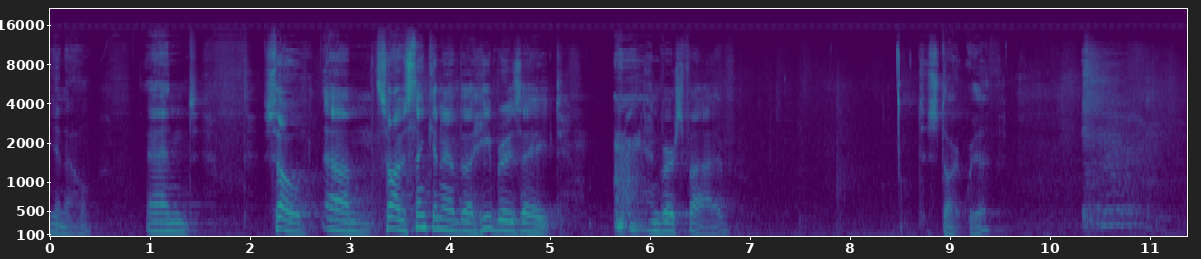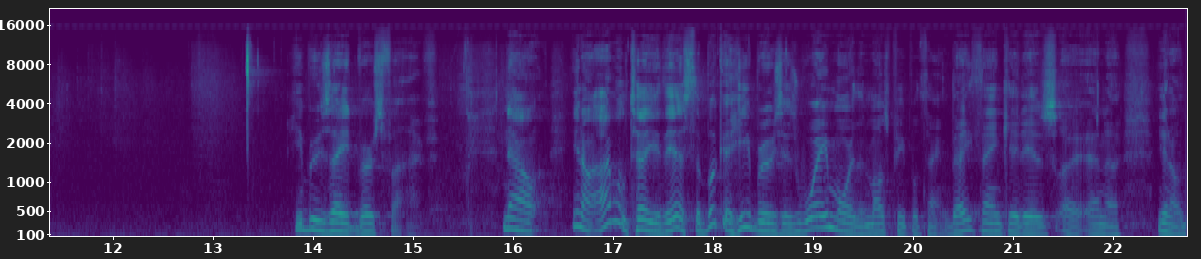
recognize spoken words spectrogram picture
you know. And so, um, so I was thinking of uh, Hebrews 8 and verse 5 to start with. Hebrews 8, verse 5. Now, you know, I will tell you this the book of Hebrews is way more than most people think. They think it is, uh, an, uh, you know,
